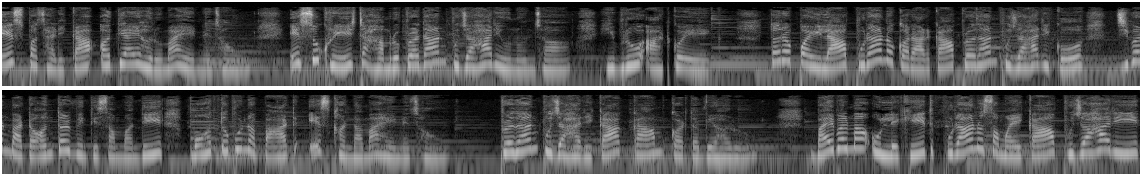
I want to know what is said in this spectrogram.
यस पछाडिका अध्यायहरूमा हेर्नेछौँ। यसु ख्रिस्ट हाम्रो प्रधान पुजाहारी हुनुहुन्छ हिब्रू आठको एक। तर पहिला पुरानो करारका प्रधान पुजाहारीको जीवनबाट अन्तर्विन्ती सम्बन्धी महत्त्वपूर्ण पाठ यस खण्डमा हेर्नेछौँ। प्रधान पुजाहारीका काम कर्तव्यहरू। बाइबलमा उल्लेखित पुरानो समयका पुजाहारी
